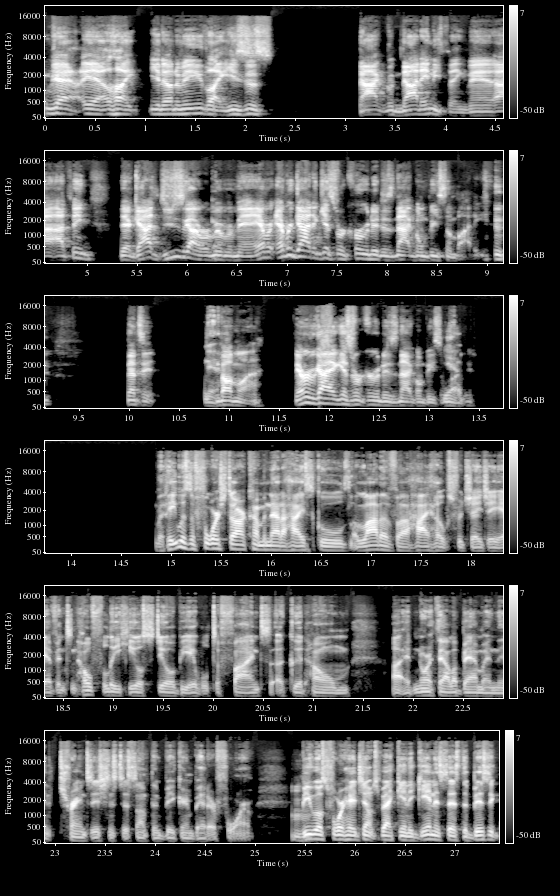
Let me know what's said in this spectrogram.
Yeah, yeah, like you know what I mean. Like he's just not not anything, man. I, I think there guys. You just gotta remember, man. Every every guy that gets recruited is not gonna be somebody. That's it. Yeah. Bottom line. Every guy that gets recruited is not gonna be Yeah. But he was a four star coming out of high school. A lot of uh, high hopes for JJ Evans, and hopefully he'll still be able to find a good home uh, at North Alabama and then transitions to something bigger and better for him. Mhm. B Will's forehead jumps back in again and says the basic,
